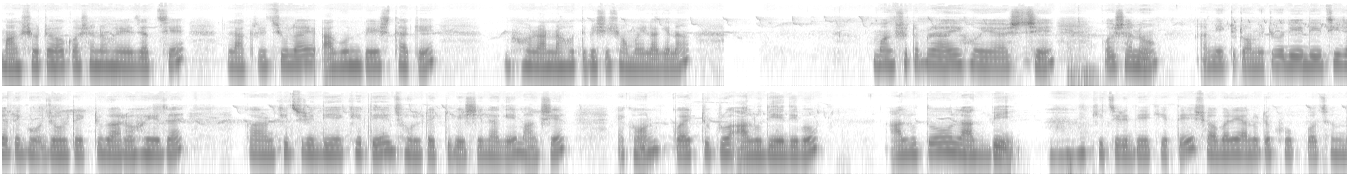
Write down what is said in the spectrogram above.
মাংসটাও কষানো হয়ে যাচ্ছে। লাকড়ির চুলায় আগুন বেশ থাকে রান্না হতে বেশি সময় লাগে না। মাংসটা প্রায় হয়ে আসছে কষানো। আমি একটু টমেটো দিয়ে দিয়েছি যাতে ঝোলটা একটু গাঢ় হয়ে যায়। কারণ খিচুড়ি দিয়ে খেতে ঝোলটা একটু বেশি লাগে মাংসের। এখন কয়েক টুকরো আলু দিয়ে দেব। আলু তো লাগবেই। খিচুড়ি দিয়ে খেতে। সবারই আলুটা খুব পছন্দ,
